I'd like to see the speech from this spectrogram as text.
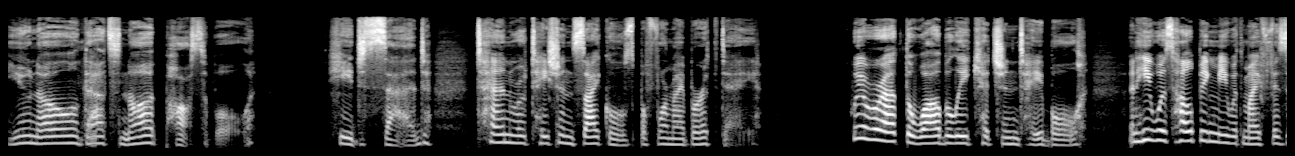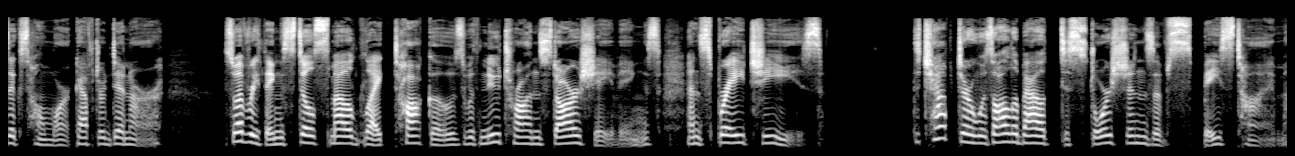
you know that's not possible, he'd said, ten rotation cycles before my birthday. We were at the wobbly kitchen table, and he was helping me with my physics homework after dinner. So everything still smelled like tacos with neutron star shavings and spray cheese. The chapter was all about distortions of space time,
